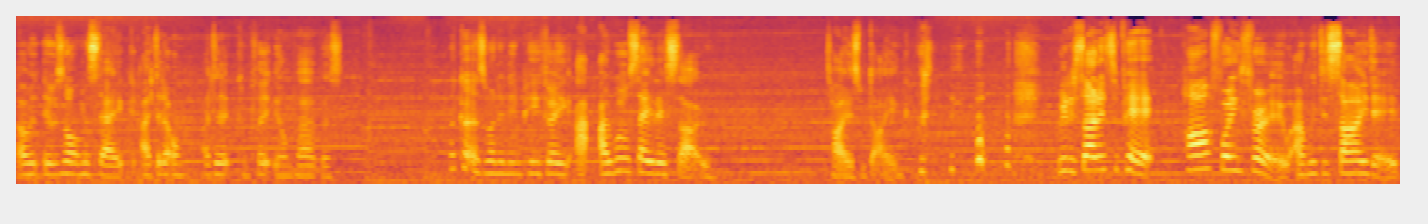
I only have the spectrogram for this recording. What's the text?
Was, it was not a mistake. I did it on. I did it completely on purpose. Look at us running in P3. I, I will say this though. Tyres were dying. we decided to pit halfway through and we decided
